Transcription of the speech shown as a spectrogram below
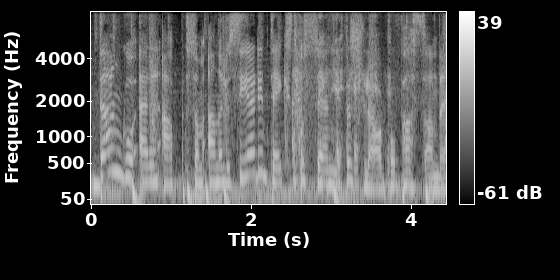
Dango är en app som analyserar din text och sen ger förslag på passande.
